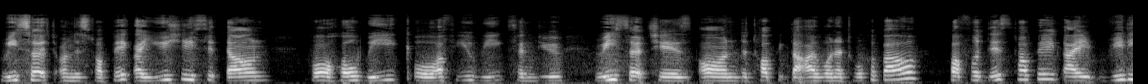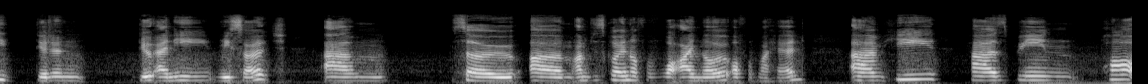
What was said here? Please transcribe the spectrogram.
research on this topic. I usually sit down for a whole week or a few weeks and do researches on the topic that I want to talk about. But for this topic, I really didn't do any research. Um, so um, I'm just going off of what I know off of my head. Um, he has been part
